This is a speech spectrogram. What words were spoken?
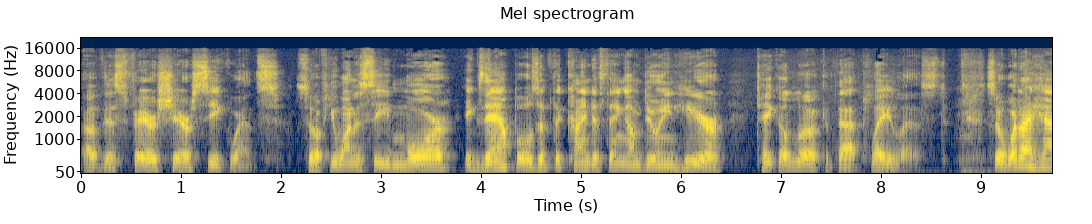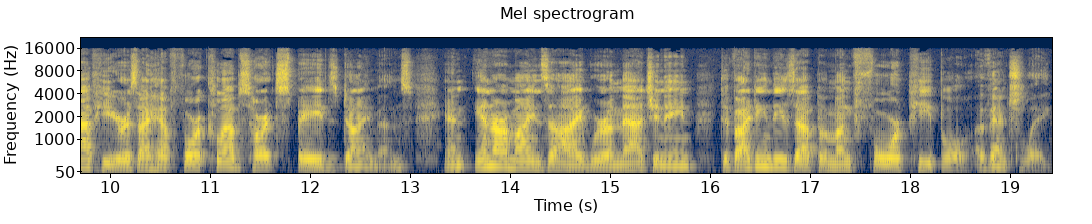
of this fair share sequence. So if you want to see more examples of the kind of thing I'm doing here, take a look at that playlist. So what I have here is I have four clubs, hearts, spades, diamonds, and in our mind's eye, we're imagining dividing these up among four people eventually.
